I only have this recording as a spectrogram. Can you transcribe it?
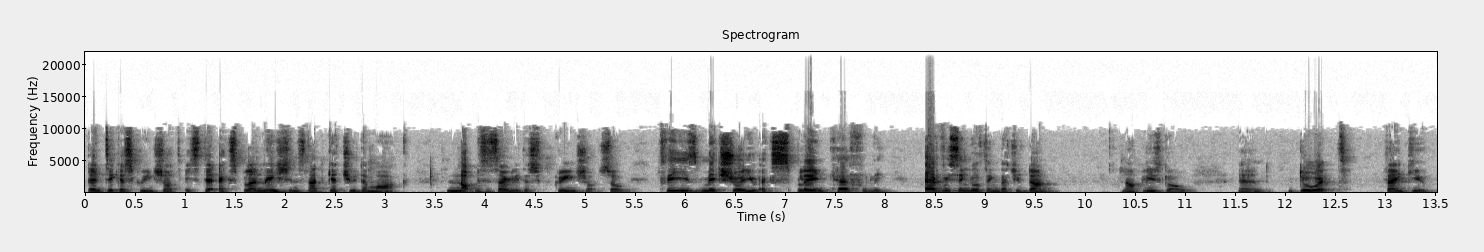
then take a screenshot. It's the explanations that get you the mark, not necessarily the screenshot. So please make sure you explain carefully every single thing that you've done. Now please go and do it. Thank you.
